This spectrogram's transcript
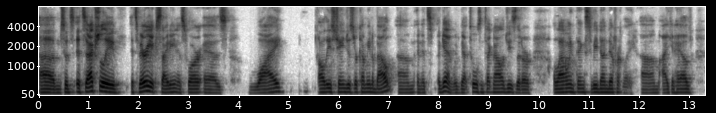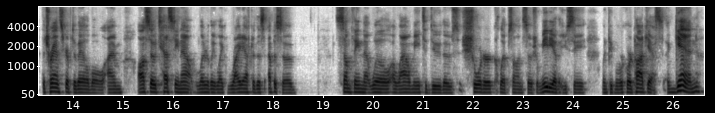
Um, so it's it's actually it's very exciting as far as why all these changes are coming about. Um, and it's again, we've got tools and technologies that are allowing things to be done differently. Um, I can have the transcript available. I'm also testing out, literally like right after this episode, something that will allow me to do those shorter clips on social media that you see when people record podcasts. Again,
